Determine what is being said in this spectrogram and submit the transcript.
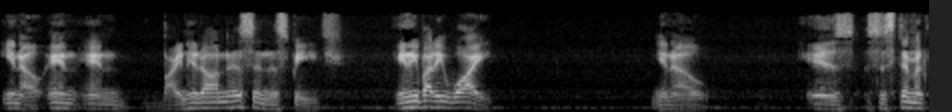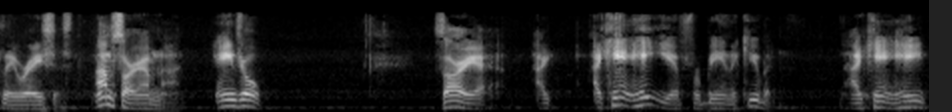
you know, and and Biden hit on this in the speech. Anybody white, you know, is systemically racist. I'm sorry, I'm not. Angel, sorry, I, I, I can't hate you for being a Cuban. I can't hate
